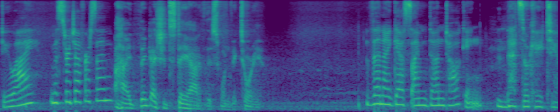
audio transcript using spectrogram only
Do I, Mr. Jefferson? I think I should stay out of this one, Victoria. Then I guess I'm done talking. And that's okay too.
